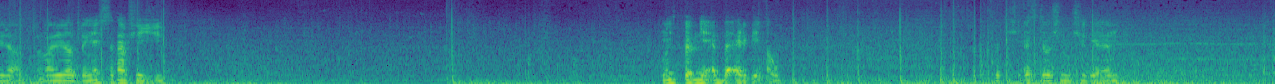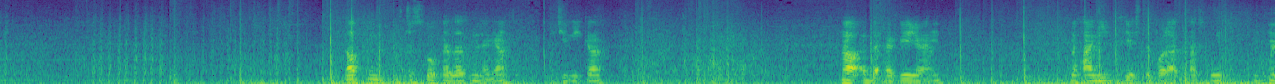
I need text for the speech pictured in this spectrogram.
I dobrze, no i dobrze, niech se tam siedzi. On pewnie EBR wjechał. Jakiś ST81. No, skółkę dla zmylenia przeciwnika. No, EBR, wiedziałem. Mechanik, jeszcze Polak, hasku.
